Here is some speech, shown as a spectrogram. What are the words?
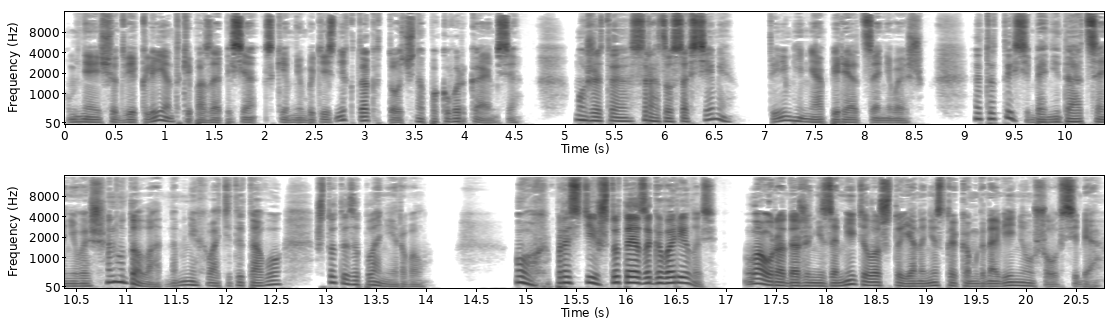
У меня еще две клиентки по записи, с кем-нибудь из них так точно покувыркаемся. Может, э, сразу со всеми? Ты меня переоцениваешь. Это ты себя недооцениваешь. Ну да ладно, мне хватит и того, что ты запланировал. Ох, прости, что-то я заговорилась. Лаура даже не заметила, что я на несколько мгновений ушел в себя.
